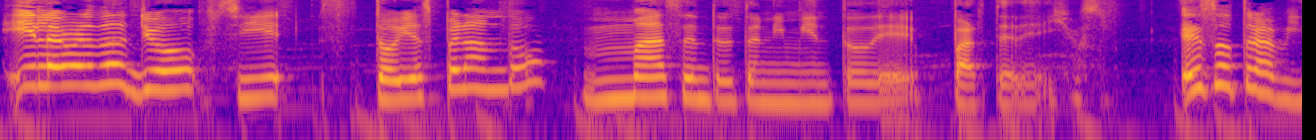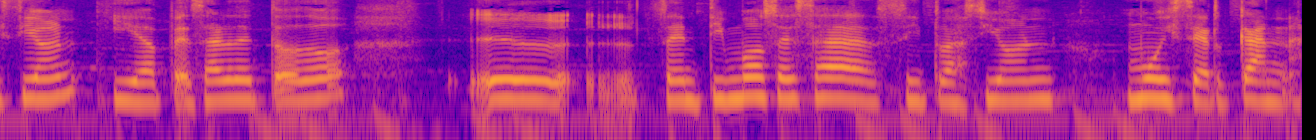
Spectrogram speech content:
Y la verdad yo sí estoy esperando más entretenimiento de parte de ellos. Es otra visión y a pesar de todo sentimos esa situación muy cercana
